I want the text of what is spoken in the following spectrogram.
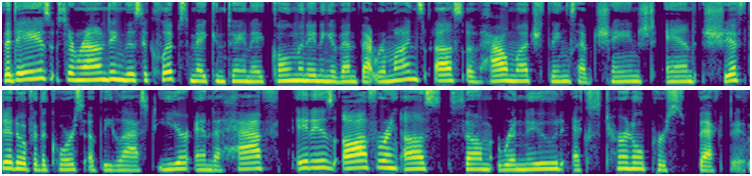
The days surrounding this eclipse may contain a culminating event that reminds us of how much things have changed and shifted over the course of the last year and a half. It is offering us some renewed external perspective.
